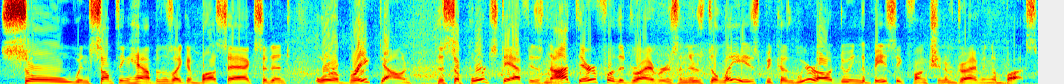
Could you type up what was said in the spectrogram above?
So when something happens like a bus accident or a breakdown, the support staff is not there for the drivers and there's delays because we're out doing the basic function of driving a bus.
